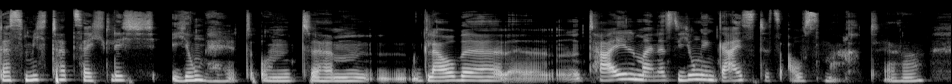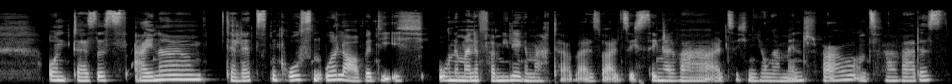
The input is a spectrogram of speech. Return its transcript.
das mich tatsächlich jung hält und ähm, glaube äh, Teil meines jungen Geistes ausmacht. Ja. Und das ist einer der letzten großen Urlaube, die ich ohne meine Familie gemacht habe. Also als ich Single war, als ich ein junger Mensch war. Und zwar war das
